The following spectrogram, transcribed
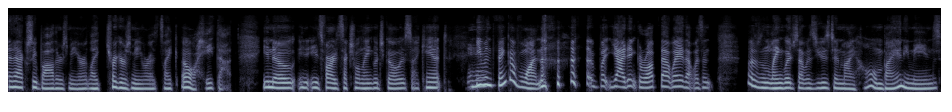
it actually bothers me or like triggers me or it's like oh i hate that. You know as far as sexual language goes i can't mm-hmm. even think of one. But yeah i didn't grow up that way. That wasn't that wasn't language that was used in my home by any means.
